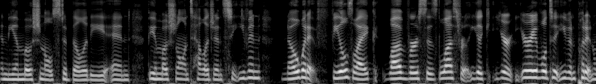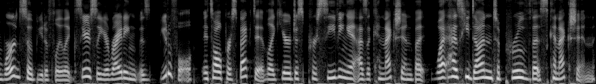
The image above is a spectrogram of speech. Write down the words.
and the emotional stability and the emotional intelligence to even know what it feels like love versus lust like you're you're able to even put it in words so beautifully. Like seriously your writing is beautiful. It's all perspective. Like you're just perceiving it as a connection but what has he done to prove this connection?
